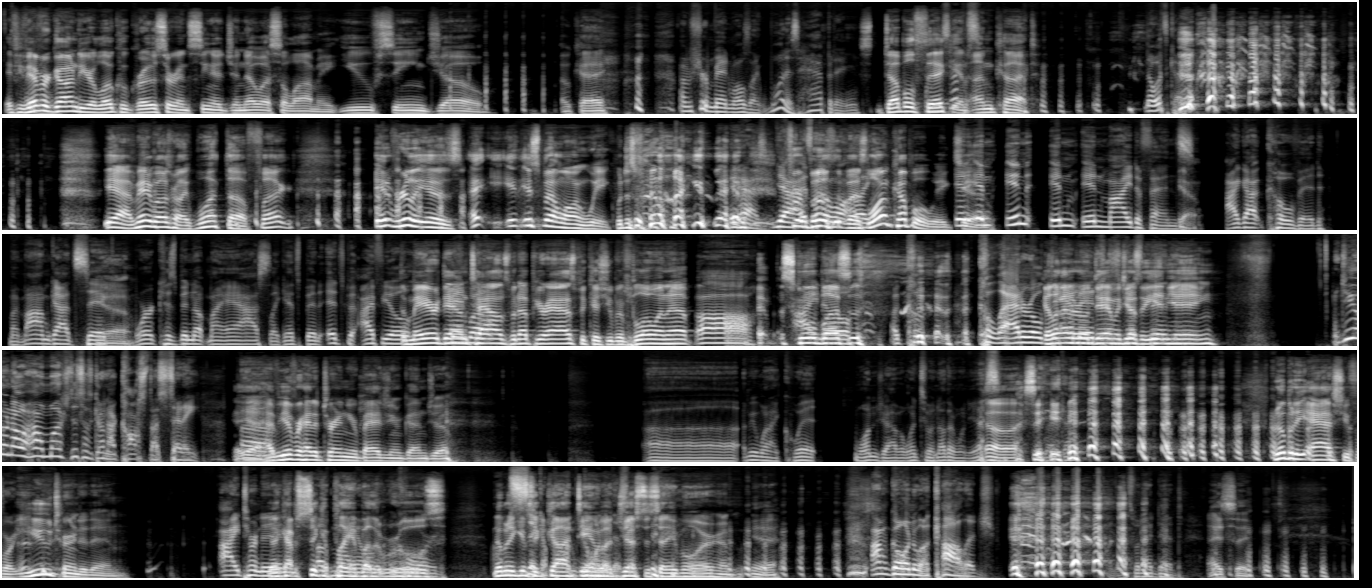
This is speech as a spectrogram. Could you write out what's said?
If you've ever gone to your local grocer and seen a Genoa salami, you've seen Joe. Okay. I'm sure Manuel's like, what is happening? It's double thick and uncut. No, it's cut. yeah, Manuel's probably like, what the fuck? It really is. It, has been a long week. We'll just put it like that. It has. Yeah, For it's been a both of us. like- long couple of weeks. in, yeah. in in in in my defense, Yeah. I got COVID. My mom got sick. Yeah. Work has been up my ass. Like it's been it's been. I feel the mayor downtown's been up your ass because you've been blowing up oh school buses. col- collateral Collateral damage. at the yin yang. Do you know how much this is gonna cost the city? Yeah. Um, Have you ever had to turn in your badge and your gun, Joe? Uh, I mean, when I quit one job, I went to another one. Yes. Oh, I see. Nobody asked you for it. You turned it in. I turned it Like, in. I'm sick of playing by the rules. accord. Nobody I'm gives a sick of- I'm goddamn about this- justice anymore. Um, yeah. I'm going to a college. That's what I did. I see.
